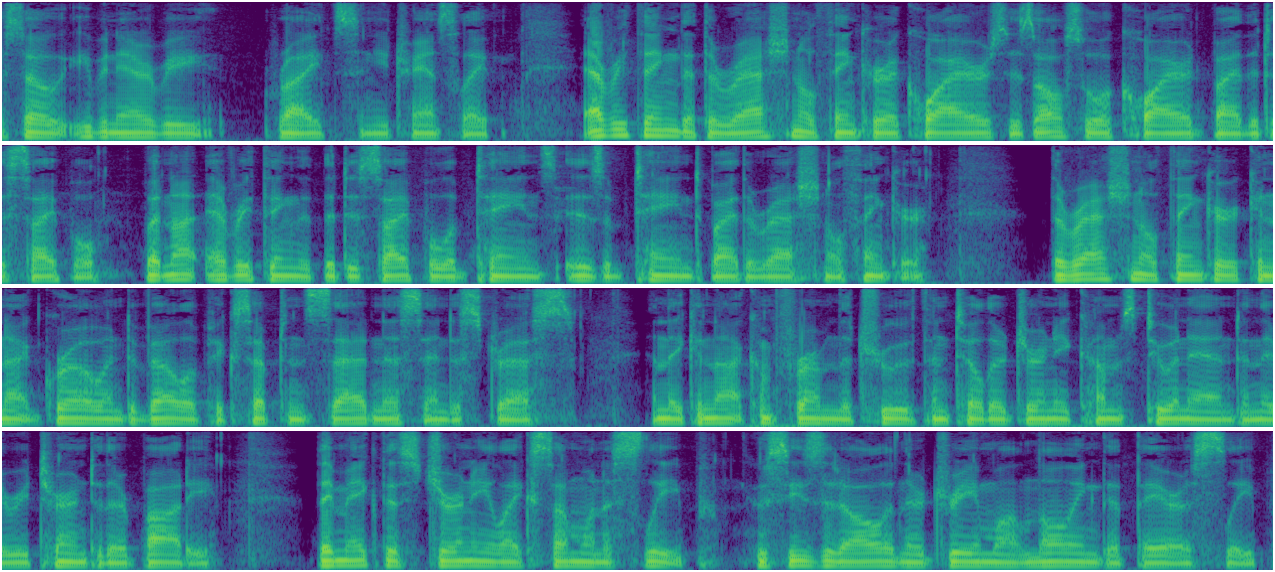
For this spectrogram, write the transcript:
So Ibn Arabi writes, and you translate Everything that the rational thinker acquires is also acquired by the disciple, but not everything that the disciple obtains is obtained by the rational thinker. The rational thinker cannot grow and develop except in sadness and distress, and they cannot confirm the truth until their journey comes to an end and they return to their body. They make this journey like someone asleep, who sees it all in their dream while knowing that they are asleep.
